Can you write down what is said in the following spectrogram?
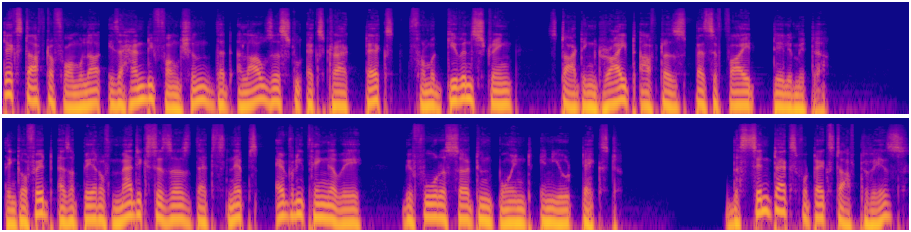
text after formula is a handy function that allows us to extract text from a given string starting right after a specified delimiter. Think of it as a pair of magic scissors that snips everything away before a certain point in your text. The syntax for text after is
